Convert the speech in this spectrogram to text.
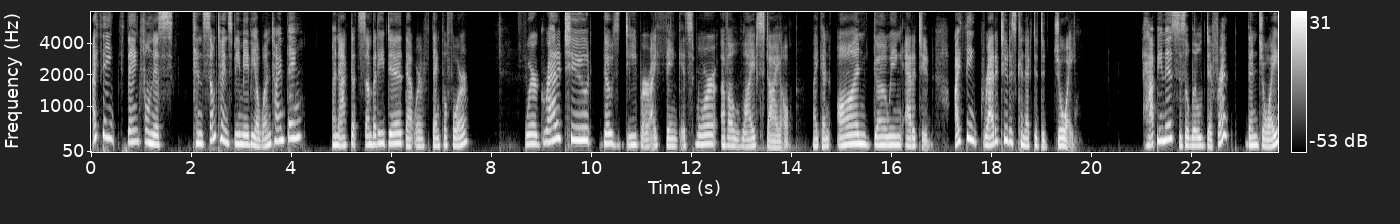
I think thankfulness can sometimes be maybe a one time thing, an act that somebody did that we're thankful for, where gratitude goes deeper. I think it's more of a lifestyle, like an ongoing attitude. I think gratitude is connected to joy. Happiness is a little different than joy.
